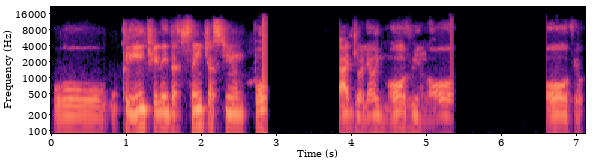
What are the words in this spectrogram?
o, o cliente ele ainda sente assim um pouco de olhar o imóvel em loco, imóvel.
